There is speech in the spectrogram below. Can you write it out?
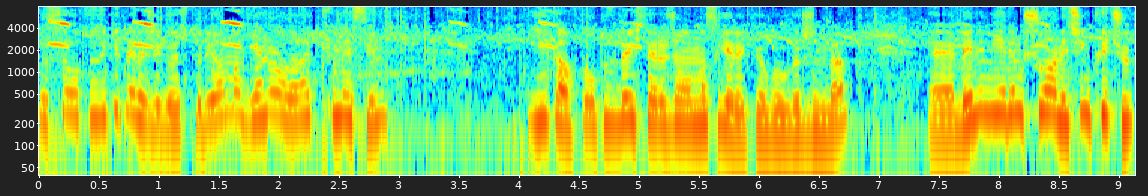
Isı 32 derece gösteriyor ama genel olarak kümesin ilk hafta 35 derece olması gerekiyor bıldırcında. Ee, benim yerim şu an için küçük.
